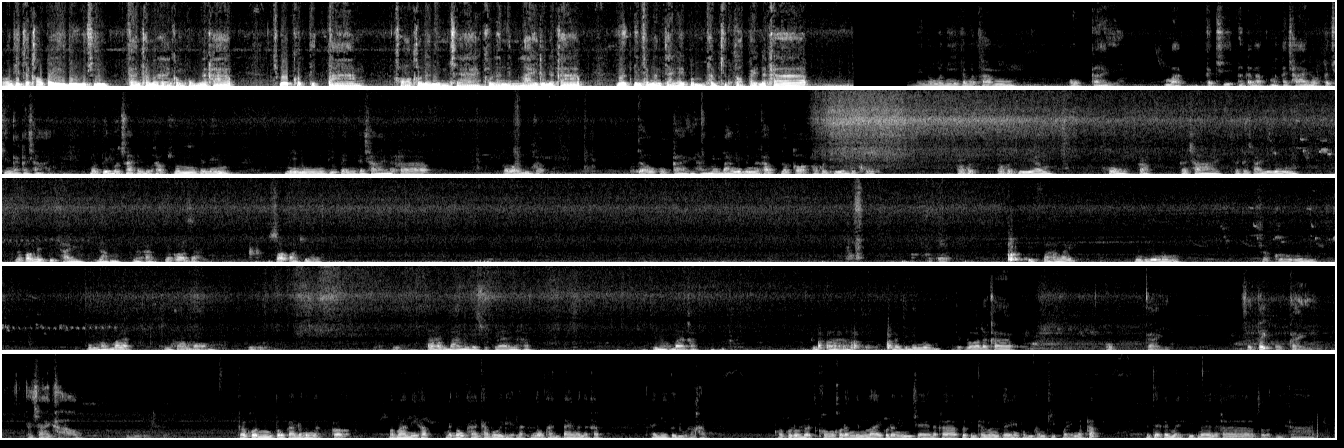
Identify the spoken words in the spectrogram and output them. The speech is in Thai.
ก่อนที่จะเข้าไปดูวิธีการทำอาหารของผมนะครับ ช่วยกดติดตาม ขอคนละหนึ่งแชร์คนละหนึ่งไลค์ด้วยนะครับเพื่อเป็นกำลังใจให้ผมทำคลิปต่อไปนะครับเมนูวันนี้จะมาทำอกไก่หมักกะทิแล้วก็หมักหมักกระชายเนาะกระเทียมกับกระชาย มาเปลี่ยนรสชาติกันดูครับ ช่วงนี้จะเน้นเมนูที่เป็นกระชายนะครับ ก็ลองดูครับ จะเอาอกไก่หั่นบางๆนิดนึงนะครับ แล้วก็เอากระเทียมไปโขลกเอากระเอากระเทียมโขลกกับกระชายใส่กระชายนิดนึงแล้วก็เม็ดพริกไทยดำนะครับ แล้วก็ใส่ซอสปลาเขียวแล้วก็ปิดฝาไว้ มันจะได้นุ่ม สักครู่หนึ่งกลิ่นหอมมากกลิ่นหอมหอมถ้าหั่นบางมันจะสุกง่ายนะครับกลิ่นหอมมากครับปิดฝามันจะได้นุ่ม เรียบร้อยแล้วครับ อกไก่ สเต็กอกไก่ กระชายขาว ถ้าคนต้องการลดน้ำหนักก็ ประมาณนี้ครับ ไม่ต้องทานคาร์โบไฮเดรตแล้วไม่ต้องทานแป้งแล้วนะครับแค่นี้ก็อยู่แล้วครับขอคนละขอคนละหนึ่งไลค์คนละหนึ่งแชร์นะครับ เพื่อเป็นกำลังใจให้ผมทำคลิปใหม่นะครับไว้เจอกันใหม่คลิปหน้านะครับ สวัสดีครับ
